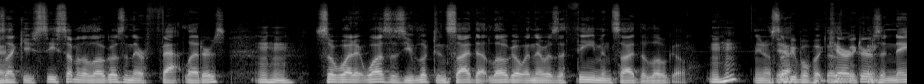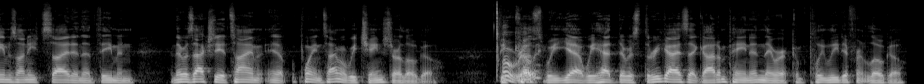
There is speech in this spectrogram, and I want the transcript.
Okay. like you see some of the logos, and they're fat letters. Mm-hmm. So what it was is you looked inside that logo, and there was a theme inside the logo. Mm-hmm. You know, some Yeah, people put that's a big characters and names on each side, and then theme. And, and there was actually a time, a point in time, where we changed our logo. Oh, really? we yeah we had there was three guys that got them painted and they were a completely different logo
